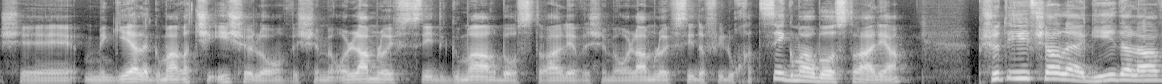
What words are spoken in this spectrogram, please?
שמגיע לגמר התשיעי שלו, ושמעולם לא הפסיד גמר באוסטרליה, ושמעולם לא הפסיד אפילו חצי גמר באוסטרליה, פשוט אי אפשר להגיד עליו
